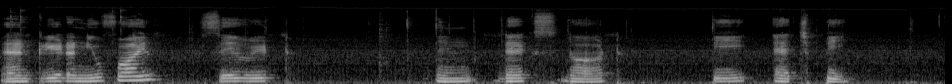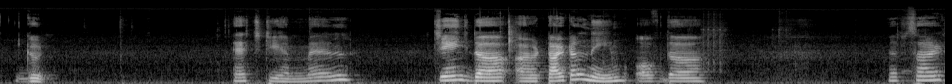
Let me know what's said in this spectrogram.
and create a new file save it in index.php good. Html change the uh, title name of the website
